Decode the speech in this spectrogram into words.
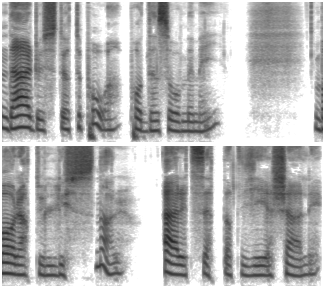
där du stöter på podden Sov med mig. Bara att du lyssnar är ett sätt att ge kärlek.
